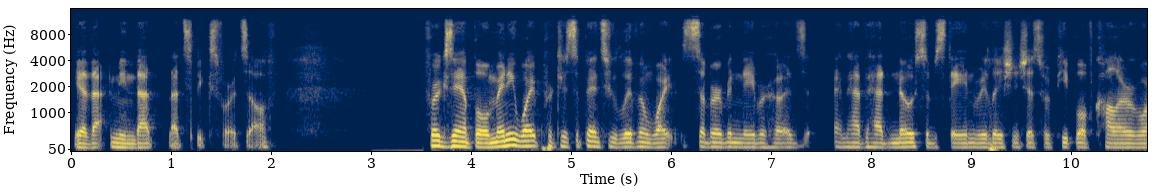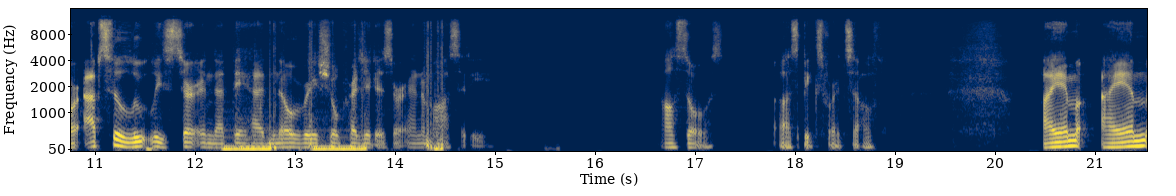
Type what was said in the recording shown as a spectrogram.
Yeah, that I mean that that speaks for itself. For example, many white participants who live in white suburban neighborhoods and have had no sustained relationships with people of color were absolutely certain that they had no racial prejudice or animosity. Also, uh, speaks for itself. I am I am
